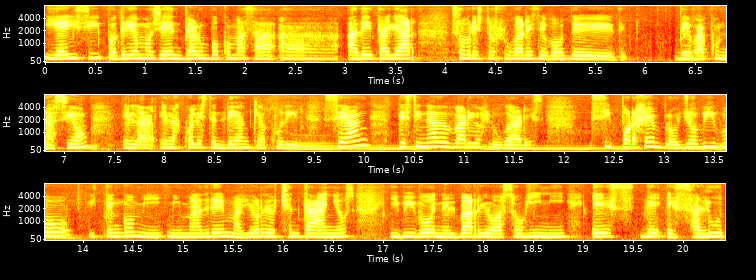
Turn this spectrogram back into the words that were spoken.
Y ahí sí podríamos ya entrar un poco más a, a- a detallar sobre estos lugares de, de, de- de vacunación en, la- las cuales tendrían que acudir. Se han destinado varios lugares. Si, por ejemplo, yo vivo y tengo mi, mi madre mayor de 80 años y vivo en el barrio Azoguini, es de salud,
